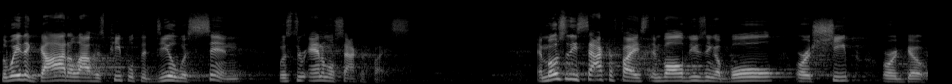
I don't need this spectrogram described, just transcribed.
the way that God allowed his people to deal with sin was through animal sacrifice. And most of these sacrifices involved using a bull or a sheep or a goat.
